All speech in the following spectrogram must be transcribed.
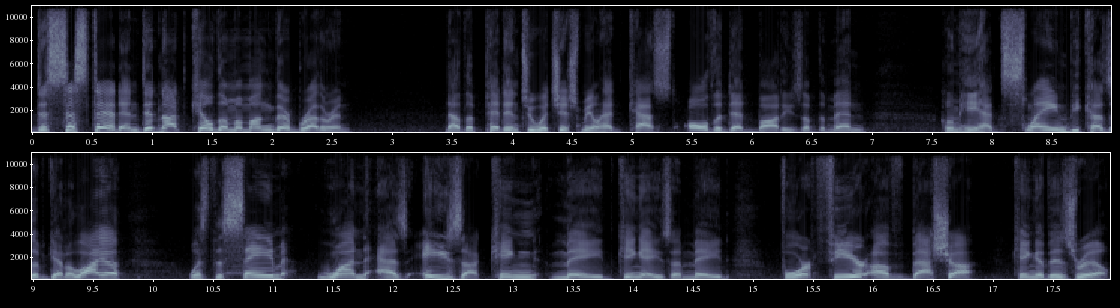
desisted and did not kill them among their brethren. Now the pit into which Ishmael had cast all the dead bodies of the men whom he had slain because of Gedaliah was the same one as Asa, king made, King Asa made for fear of Baasha, king of Israel.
